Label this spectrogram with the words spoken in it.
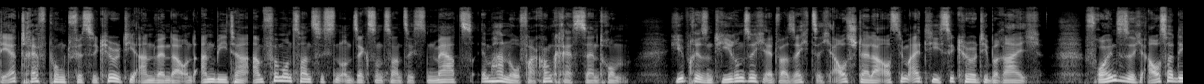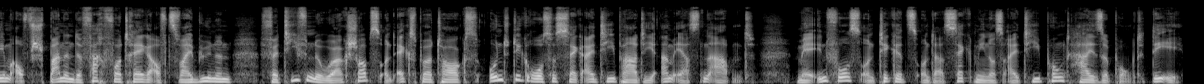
der Treffpunkt für Security-Anwender und Anbieter am 25. und 26. März im Hannover Kongress-Zentrum. Hier präsentieren sich etwa 60 Aussteller aus dem IT-Security-Bereich. Freuen Sie sich außerdem auf spannende Fachvorträge auf zwei Bühnen, vertiefende Workshops und Expert-Talks und die große SecIT-Party am ersten Abend. Mehr Infos und Tickets unter sec-it.heise.de.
